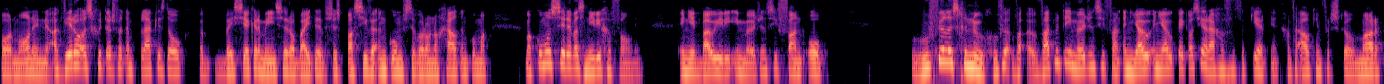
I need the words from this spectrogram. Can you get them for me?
paar maande en ek weet daar is goeders wat in plek is dalk eh, by sekere mense daar buite soos passiewe inkomste waar daar nog geld inkom maar maar kom ons sê dit was nie die geval nie. En jy bou hierdie emergency fund op hoeveel is genoeg? Hoeveel wat, wat moet 'n emergency van in jou in jou kyk as jy reg of verkeerd net gaan vir elkeen verskil, maar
